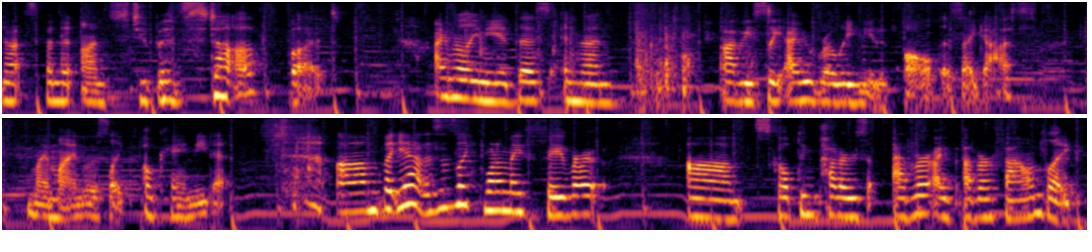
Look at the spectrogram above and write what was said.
not spend it on stupid stuff, but I really needed this and then obviously I really needed all this, I guess. My mind was like, okay, I need it. Um, but yeah, this is like one of my favorite um, sculpting powders ever I've ever found like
